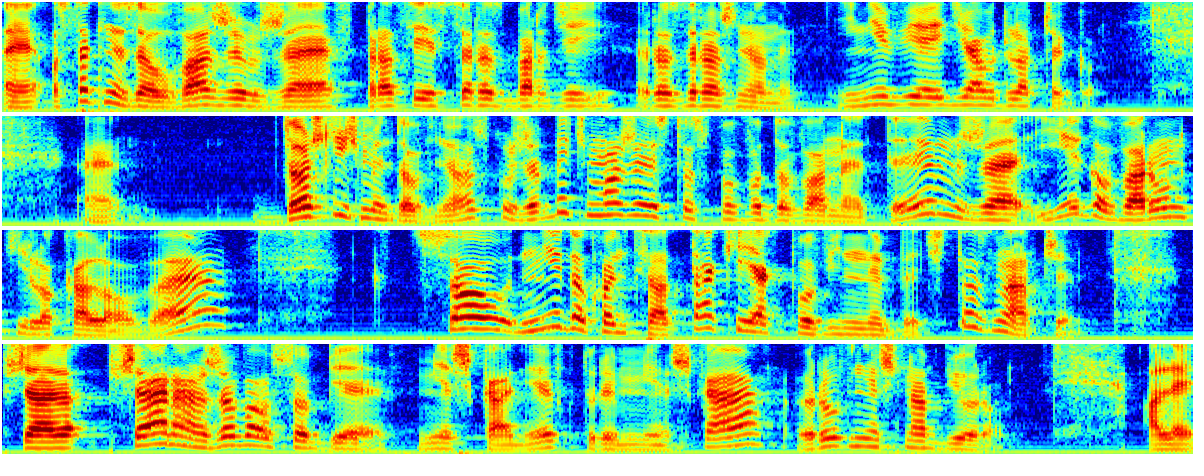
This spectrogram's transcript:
e, ostatnio zauważył, że w pracy jest coraz bardziej rozdrażniony i nie wiedział dlaczego. E, doszliśmy do wniosku, że być może jest to spowodowane tym, że jego warunki lokalowe są nie do końca takie, jak powinny być. To znaczy, prze, przearanżował sobie mieszkanie, w którym mieszka, również na biuro, ale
